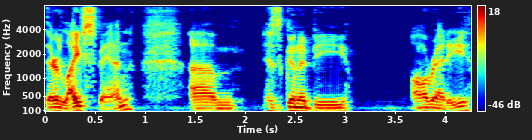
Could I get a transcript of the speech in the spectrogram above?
their lifespan um, is going to be already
